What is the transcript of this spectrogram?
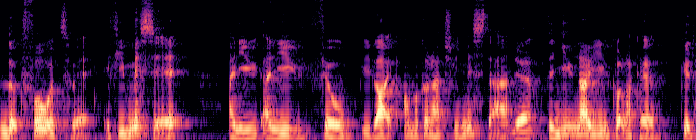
Look forward to it. If you miss it and you and you feel you like, oh my god, I actually missed that. Yeah. Then you know you've got like a good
